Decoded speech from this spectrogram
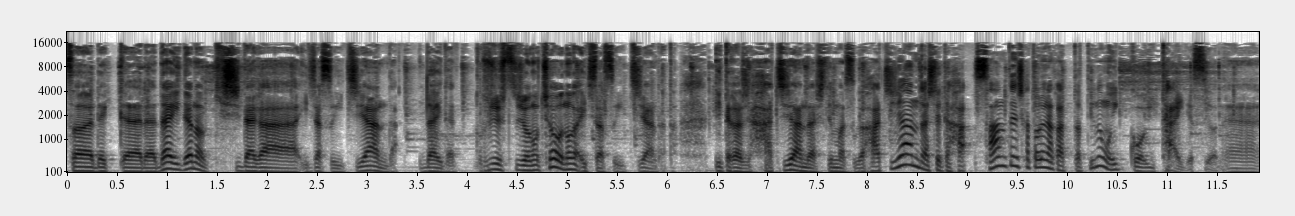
それから代打の岸田が1打数1安打。代打、途中出場の長野が1打数1安打と。いった感じで8安打してますが、8安打してて3点しか取れなかったっていうのも1個痛いですよね。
